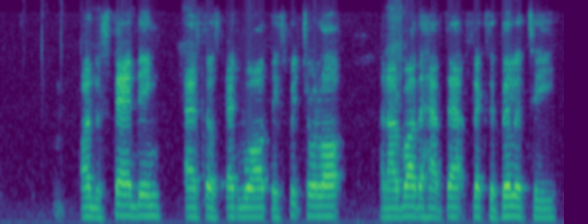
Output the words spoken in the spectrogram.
understanding, as does Edouard. They switch a lot, and I'd rather have that flexibility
